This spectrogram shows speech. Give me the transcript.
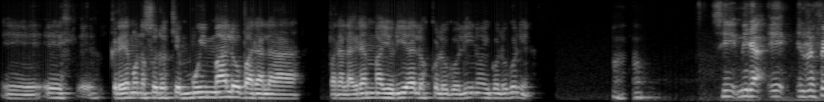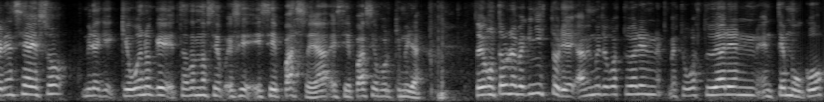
eh, eh, creemos nosotros que es muy malo para la, para la gran mayoría de los colocolinos y colocolinas. Sí, mira, eh, en referencia a eso, mira, qué bueno que estás dando ese, ese, ese pase, ¿ya? Ese pase, porque mira, voy a contar una pequeña historia. A mí me tocó estudiar en, me tocó estudiar en, Temuco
